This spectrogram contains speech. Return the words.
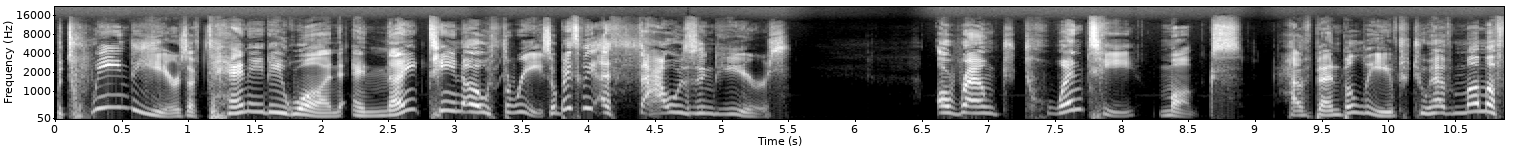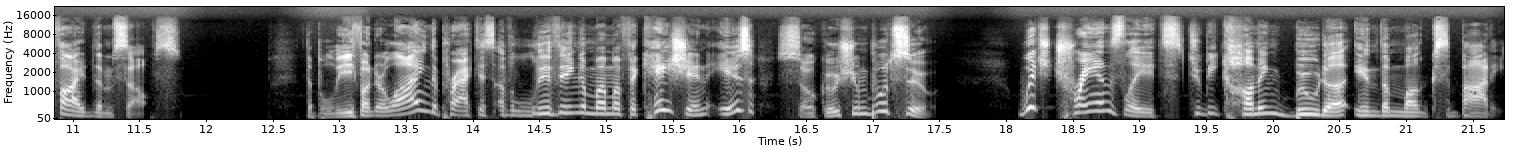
Between the years of 1081 and 1903, so basically a thousand years, around 20 monks have been believed to have mummified themselves. The belief underlying the practice of living mummification is Sokushinbutsu, which translates to becoming Buddha in the monk's body.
